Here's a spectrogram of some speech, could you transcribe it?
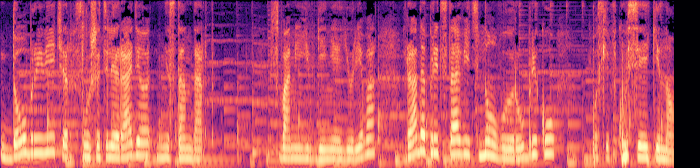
Добрый вечер, слушатели радио Нестандарт. Вами Евгения Юрьева. Рада представить новую рубрику «Послевкусие кино».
